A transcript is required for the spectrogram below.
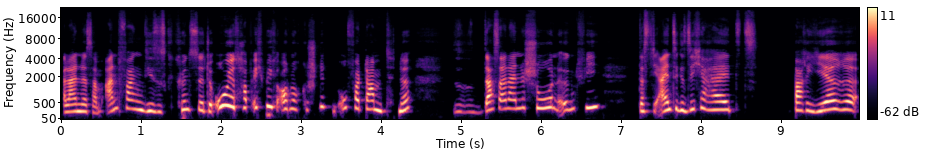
Alleine das am Anfang, dieses gekünstelte, oh, jetzt habe ich mich auch noch geschnitten, oh verdammt, ne? Das alleine schon irgendwie, dass die einzige Sicherheitsbarriere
